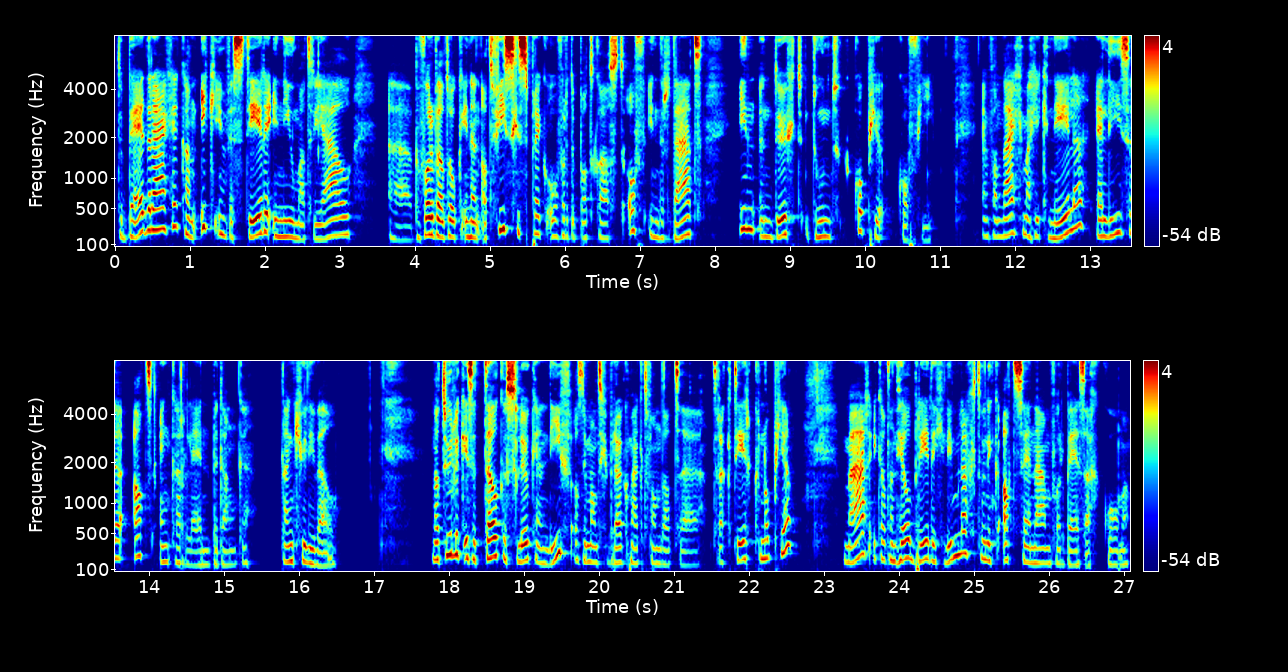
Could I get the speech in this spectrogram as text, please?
De bijdrage kan ik investeren in nieuw materiaal, uh, bijvoorbeeld ook in een adviesgesprek over de podcast of inderdaad in een deugddoend kopje koffie. En vandaag mag ik Nele, Elise, Ad en Carlijn bedanken. Dank jullie wel. Natuurlijk is het telkens leuk en lief als iemand gebruik maakt van dat uh, trakteerknopje, maar ik had een heel brede glimlach toen ik Ad zijn naam voorbij zag komen.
